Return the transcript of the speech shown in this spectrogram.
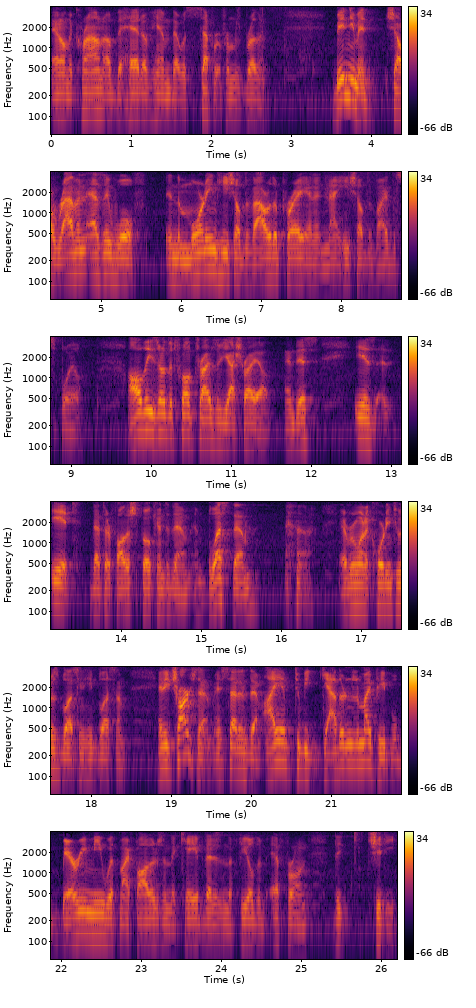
and on the crown of the head of him that was separate from his brethren. Benjamin shall raven as a wolf. In the morning he shall devour the prey, and at night he shall divide the spoil. All these are the twelve tribes of Yashrael, and this is it that their father spoke unto them, and blessed them, everyone according to his blessing, he blessed them. And he charged them, and said unto them, I am to be gathered unto my people, bury me with my fathers in the cave that is in the field of Ephron the Chitti,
